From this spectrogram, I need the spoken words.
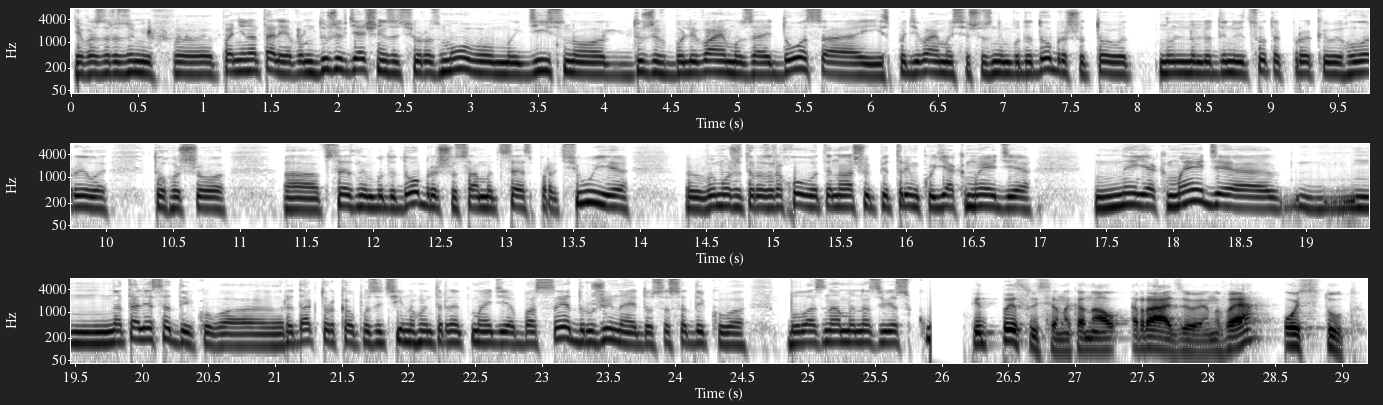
Я вас зрозумів, Е, пані Наталія. Вам дуже вдячні за цю розмову. Ми дійсно дуже вболіваємо за Айдоса і сподіваємося, що з ним буде добре. Що той от 0,01%, про який ви говорили, того що е, все з ним буде добре, що саме це спрацює. Е, Ви можете розраховувати на нашу підтримку як медіа, не як медіа. Наталя Садикова, редакторка опозиційного інтернет-медіа Басе, дружина Едоса Садикова, була з нами на зв'язку. Підписуйся на канал Радіо НВ ось тут.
